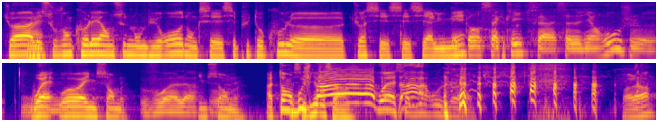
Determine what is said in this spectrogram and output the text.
Tu vois, elle est souvent collée en dessous de mon bureau. Donc, c'est c'est plutôt cool. euh, tu vois, c'est- c'est c'est allumé. Et quand ça clip, ça, ça devient rouge euh, Ouais, ou- ouais, ouais, il me semble. Voilà. Il me ouais. semble. Attends, C'est bouge bien, pas ça. Ouais, ça devient rouge. ouais. voilà.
